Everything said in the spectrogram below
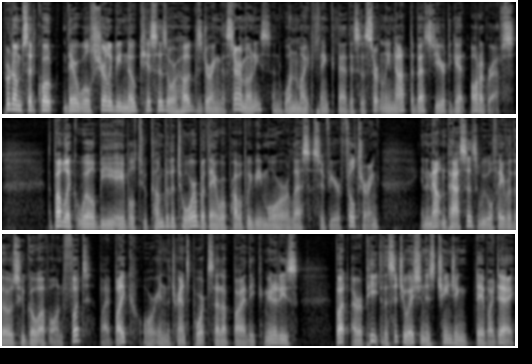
Prudhomme said, quote, There will surely be no kisses or hugs during the ceremonies, and one might think that this is certainly not the best year to get autographs. The public will be able to come to the tour, but there will probably be more or less severe filtering. In the mountain passes, we will favor those who go up on foot, by bike, or in the transport set up by the communities. But I repeat, the situation is changing day by day.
